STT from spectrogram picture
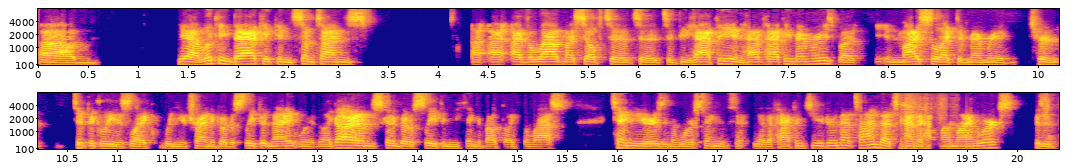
um, yeah, looking back, it can sometimes I, have allowed myself to, to to be happy and have happy memories, but in my selective memory, it turn, typically is like when you're trying to go to sleep at night, when like, all right, I'm just going to go to sleep, and you think about like the last ten years and the worst things that have happened to you during that time. That's kind of how my mind works because it,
